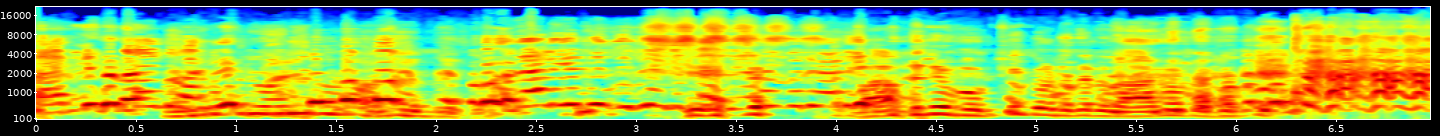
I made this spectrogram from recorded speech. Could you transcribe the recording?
തരിയുടെ പരിപാടി എന്നുള്ള അല്ല ഉദ്ദേശിച്ചത്. പറഞ്ഞ് പൊക്കി കൊണ്ടുവന്നിട്ട് നാടോട്ട്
